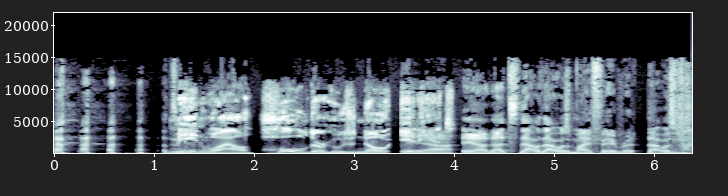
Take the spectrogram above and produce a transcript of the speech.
meanwhile, Holder, who's no idiot, Yeah, yeah. That's that. was- That was my favorite. That was. My,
